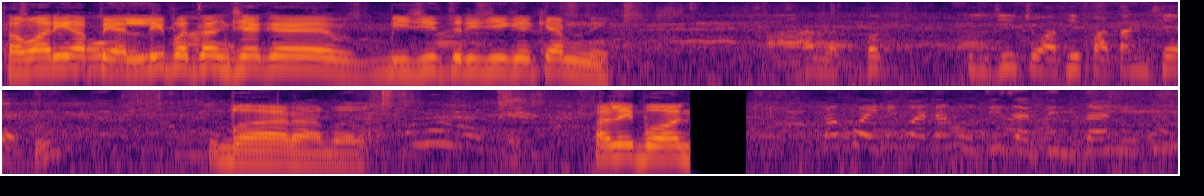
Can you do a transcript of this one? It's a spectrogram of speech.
તમારી આ પહેલી પતંગ છે કે બીજી ત્રીજી કે કેમ નહીં? આ લગભગ ત્રીજી ચોથી પતંગ છે બરાબર અલી બોન કોઈની પતંગ ઉતી જતી જ નહીં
